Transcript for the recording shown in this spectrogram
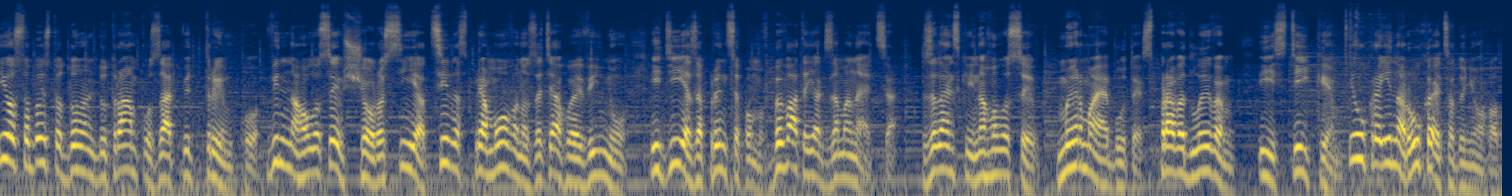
і особисто Дональду Трампу за підтримку. Він наголосив, що Росія цілеспрямовано затягує війну і діє за принципом вбивати як заманеться. Зеленський наголосив, мир має бути справедливим і стійким, і Україна рухається до нього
